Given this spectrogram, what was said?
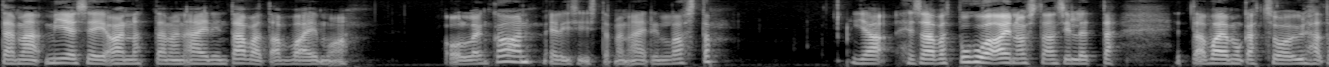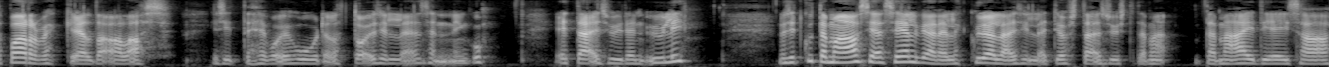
tämä mies ei anna tämän äidin tavata vaimoa ollenkaan, eli siis tämän äidin lasta. Ja he saavat puhua ainoastaan sille, että, että vaimo katsoo ylhäältä parvekkeelta alas, ja sitten he voi huudella toisilleen sen niin kuin, etäisyyden yli. No sitten kun tämä asia selviää näille kyläläisille, että jostain syystä tämä, tämä äiti ei saa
